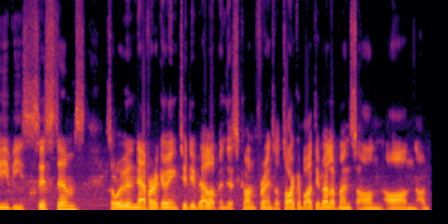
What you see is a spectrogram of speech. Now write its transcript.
PV systems. So we will never going to develop in this conference or talk about developments on, on, on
